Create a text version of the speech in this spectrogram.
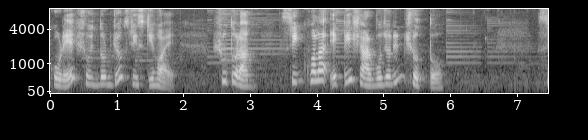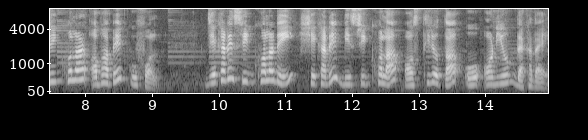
করে সৌন্দর্য সৃষ্টি হয়। সুতরাং শৃঙ্খলা একটি সার্বজনীন সত্য। শৃঙ্খলার অভাবে কুফল যেখানে শৃঙ্খলা নেই, সেখানে বিশৃঙ্খলা, অস্থিরতা ও অনিয়ম দেখা দেয়।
